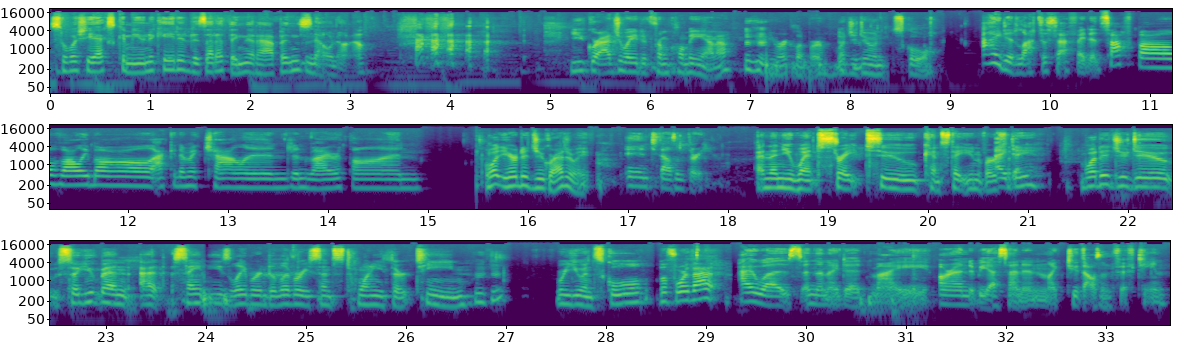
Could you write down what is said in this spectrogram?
So was she excommunicated? Is that a thing that happens? No, no, no. You graduated from Columbiana. You were a Clipper. What'd you do in school? I did lots of stuff. I did softball, volleyball, academic challenge, envirothon What year did you graduate? in 2003. And then you went straight to Kent State University. I did. What did you do? So you've been at St. E's Labor and Delivery since 2013. Mm-hmm. Were you in school before that? I was, and then I did my RN to BSN in like 2015.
